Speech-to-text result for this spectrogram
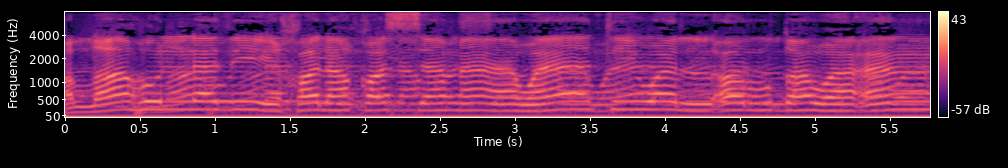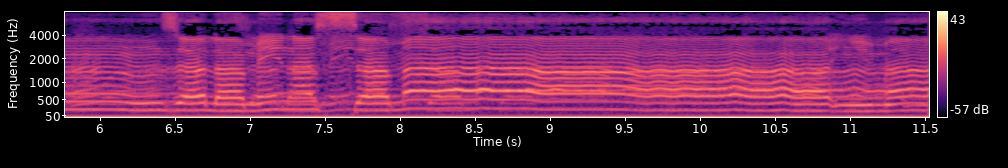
الله الذي خلق السماوات والأرض وأنزل من السماء ماء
